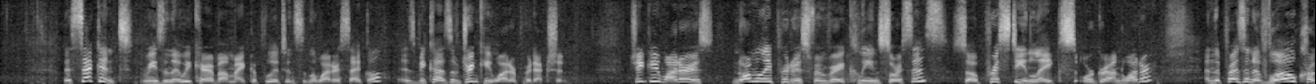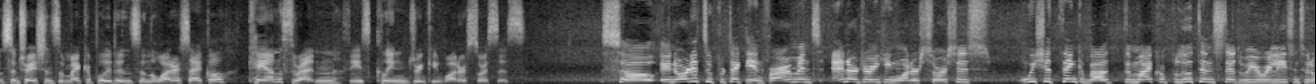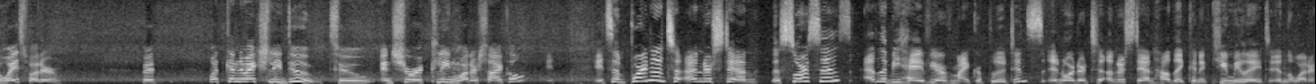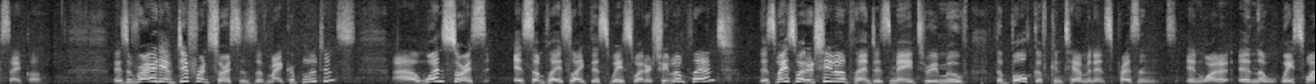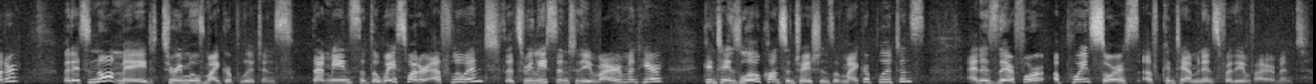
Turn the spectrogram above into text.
The second reason that we care about micropollutants in the water cycle is because of drinking water production. Drinking water is normally produced from very clean sources, so pristine lakes or groundwater, and the presence of low concentrations of micropollutants in the water cycle can threaten these clean drinking water sources. So in order to protect the environment and our drinking water sources, we should think about the micropollutants that we release into the wastewater. But what can we actually do to ensure a clean water cycle? It's important to understand the sources and the behavior of micropollutants in order to understand how they can accumulate in the water cycle. There's a variety of different sources of micropollutants. Uh, one source is someplace like this wastewater treatment plant. This wastewater treatment plant is made to remove the bulk of contaminants present in, water, in the wastewater, but it's not made to remove micropollutants. That means that the wastewater effluent that's released into the environment here contains low concentrations of micropollutants and is therefore a point source of contaminants for the environment.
